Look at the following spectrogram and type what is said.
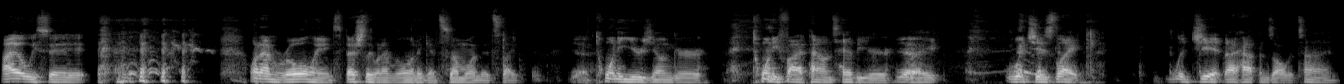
I always say when I'm rolling, especially when I'm rolling against someone that's like yeah, 20 years younger, 25 pounds heavier, Yeah. right? Which is like legit. That happens all the time.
